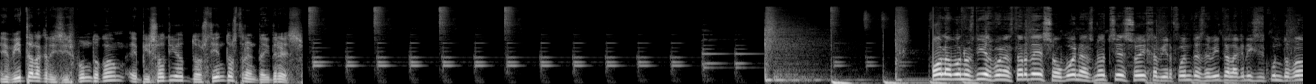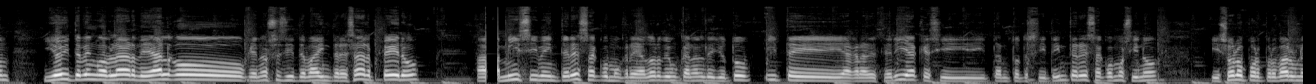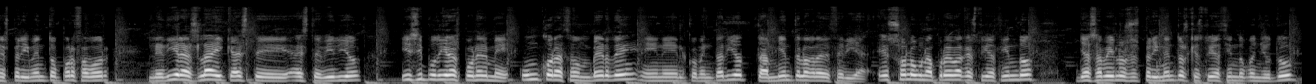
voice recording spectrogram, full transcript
Evitalacrisis.com, episodio 233. Hola, buenos días, buenas tardes o buenas noches. Soy Javier Fuentes de Evitalacrisis.com y hoy te vengo a hablar de algo que no sé si te va a interesar, pero a mí sí me interesa como creador de un canal de YouTube y te agradecería que si tanto si te interesa como si no, y solo por probar un experimento, por favor, le dieras like a este, a este vídeo y si pudieras ponerme un corazón verde en el comentario, también te lo agradecería. Es solo una prueba que estoy haciendo, ya sabéis los experimentos que estoy haciendo con YouTube.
